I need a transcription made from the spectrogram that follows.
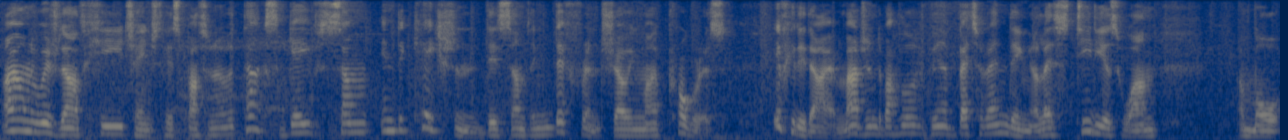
I only wish that he changed his pattern of attacks, gave some indication, did something different, showing my progress. If he did, I imagine the battle would have been a better ending, a less tedious one, a more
